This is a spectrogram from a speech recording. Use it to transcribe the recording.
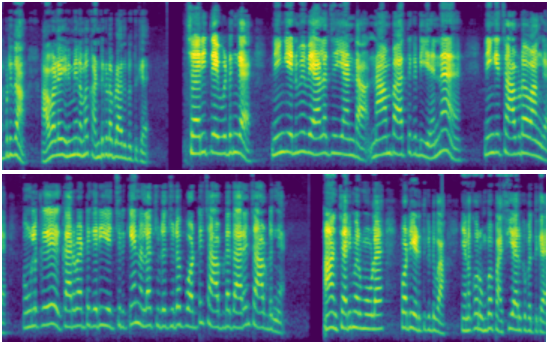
அப்படிதான். அவளை இனிமே நம்ம கண்டுக்கிடப்படாது பத்துக்க. சரி தே விடுங்க. நீங்க இனிமே வேலை செய்யாண்டாம் நான் பாத்துக்கிட்டு என்ன? நீங்க சாப்பிட வாங்க. உங்களுக்கு கருவாட்டு கறி வச்சிருக்கேன். நல்லா சுட சுட போட்டு சாப்பிட தாரேன் சாப்பிடுங்க. ஆ சரி மருமூளை போட்டு எடுத்துக்கிட்டு வா. எனக்கும் ரொம்ப பசியா இருக்கு பத்துக்க.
